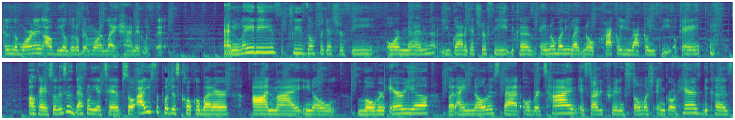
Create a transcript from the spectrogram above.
And in the morning, I'll be a little bit more light-handed with it. And ladies, please don't forget your feet or men, you gotta get your feet because ain't nobody like no crackly rackly feet, okay? okay, so this is definitely a tip. So I used to put this cocoa butter on my, you know, lower area, but I noticed that over time it started creating so much ingrown hairs because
